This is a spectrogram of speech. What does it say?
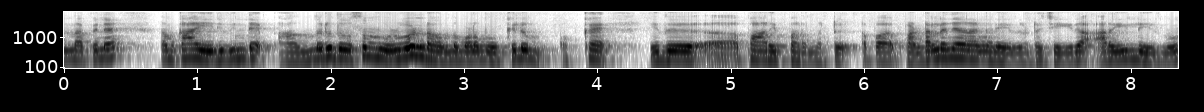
എന്നാൽ പിന്നെ നമുക്ക് ആ എരിവിന്റെ അന്നൊരു ദിവസം മുഴുവൻ ഉണ്ടാവും നമ്മളെ മൂക്കിലും ഒക്കെ ഇത് പാറിപ്പറന്നിട്ട്. പാറി പറന്നിട്ട് അപ്പോൾ പണ്ടല്ല ഞാൻ അങ്ങനെ ആയിരുന്നു കേട്ടോ ചെയ്ത് അറിയില്ലായിരുന്നു.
